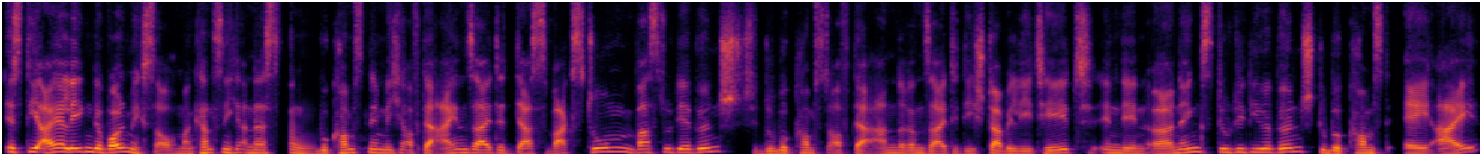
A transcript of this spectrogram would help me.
ist die eierlegende Wollmilchsau. Man kann es nicht anders sagen. Du bekommst nämlich auf der einen Seite das Wachstum, was du dir wünschst. Du bekommst auf der anderen Seite die Stabilität in den Earnings, die du dir wünschst. Du bekommst AI,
